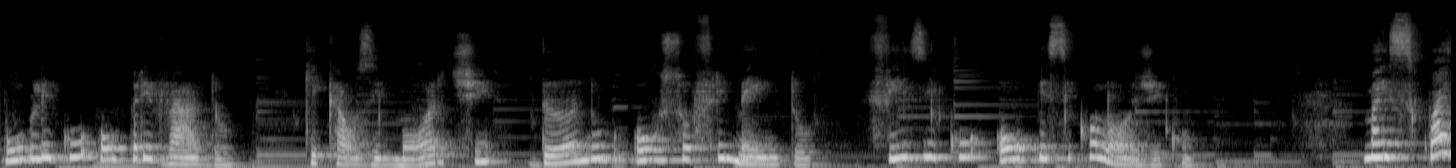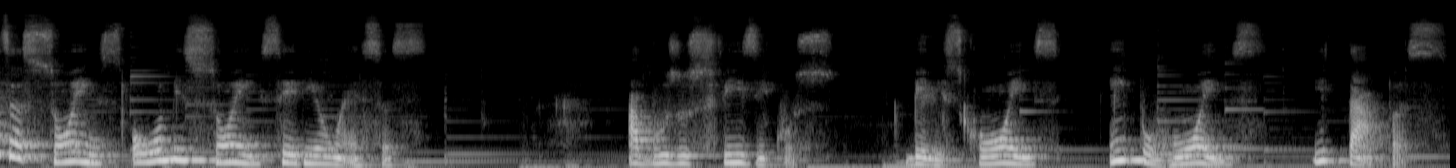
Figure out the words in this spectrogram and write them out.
público ou privado que cause morte, dano ou sofrimento físico ou psicológico. Mas quais ações ou omissões seriam essas? Abusos físicos, beliscões, empurrões, e tapas,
